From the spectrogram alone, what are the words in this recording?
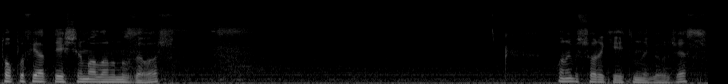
toplu fiyat değiştirme alanımız da var. Bunu bir sonraki eğitimde göreceğiz.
